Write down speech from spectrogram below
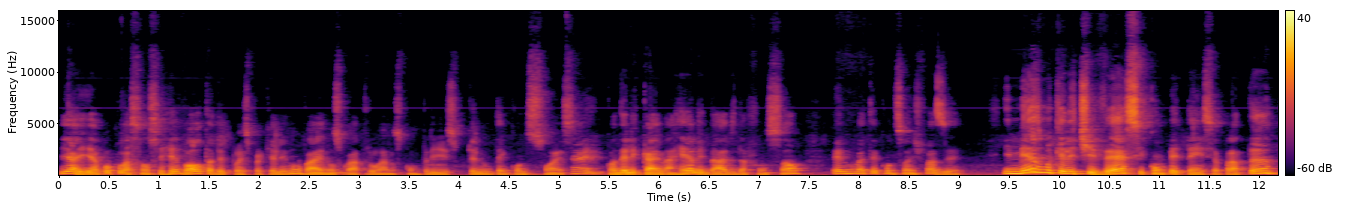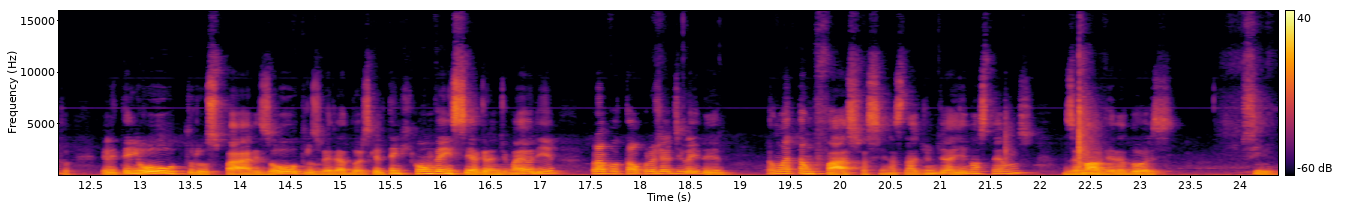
E aí a população se revolta depois, porque ele não vai nos quatro anos cumprir isso, porque ele não tem condições. É. Quando ele cai na realidade da função, ele não vai ter condições de fazer. E mesmo que ele tivesse competência para tanto, ele tem outros pares, outros vereadores que ele tem que convencer a grande maioria para votar o projeto de lei dele. Então não é tão fácil assim. Na cidade de Jundiaí nós temos 19 vereadores. Sim.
